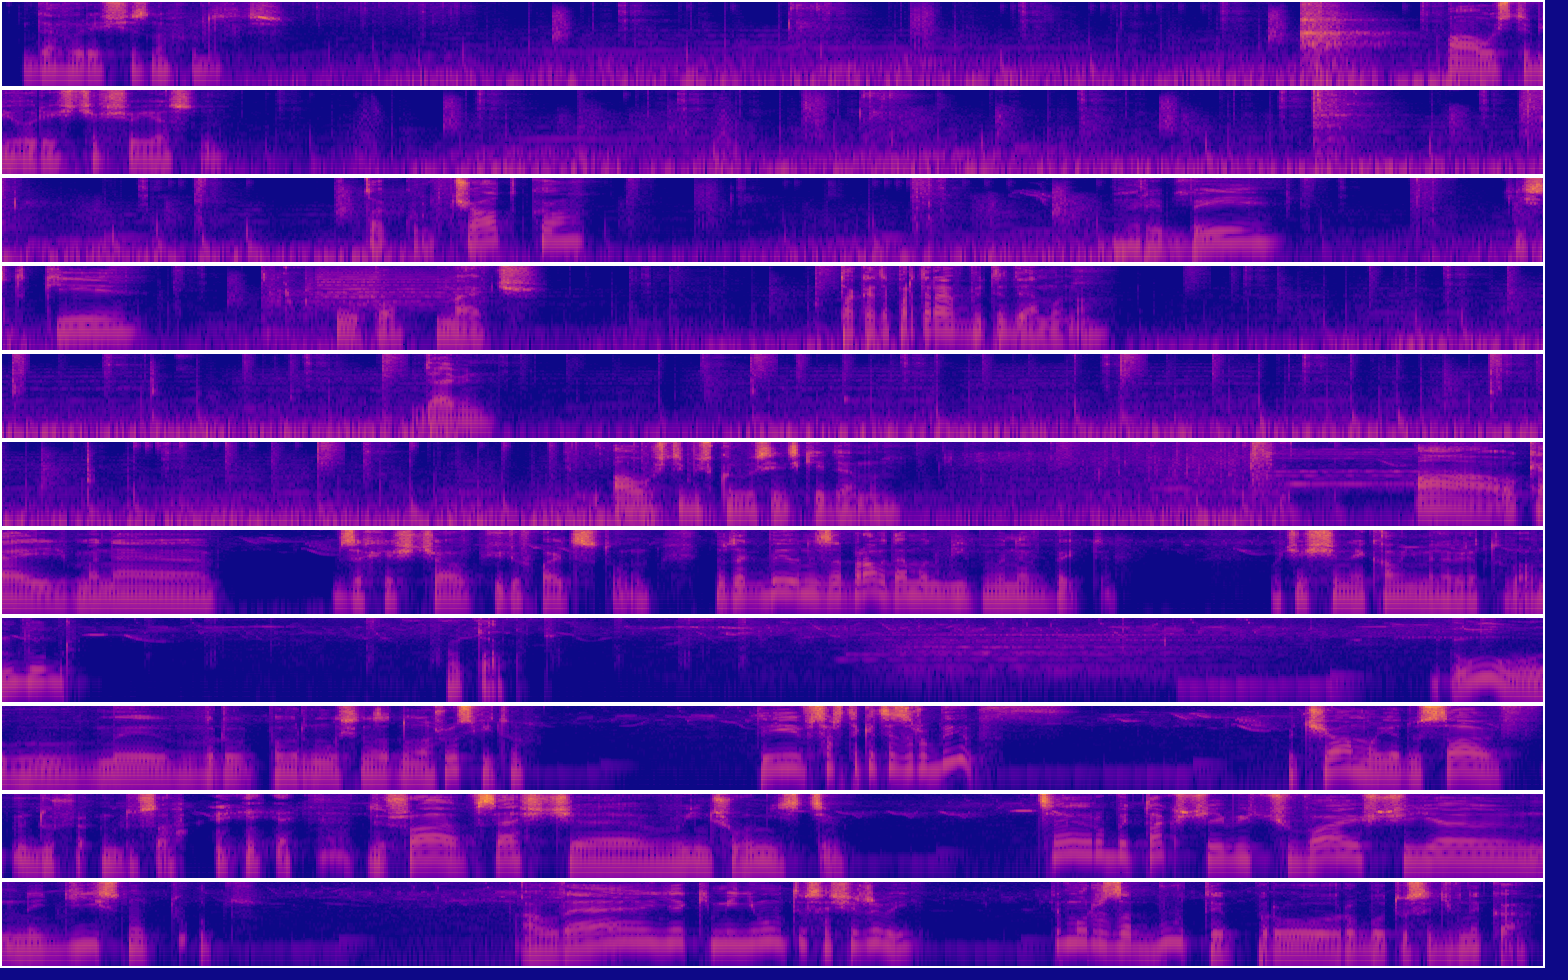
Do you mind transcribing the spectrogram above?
Де горище знаходиться? А, ось тобі горище, все ясно. Так, крупчатка. Гриби. Кістки. Опа, меч. Так, а тепер треба вбити демона. Де він? А, ось тобі скурвисинський демон. А, окей, мене захищав Purified Stone. Тобто, якби його не забрав, демон міг би мене вбити. Очищений камінь мене врятував. Ну добре. Отак от. У, ми повернулися назад до нашого світу. Ти все ж таки це зробив? Хоча моя душа. Душа. Душа. душа все ще в іншому місці. Це робить так, що я відчуваю, що я не дійсно тут. Але, як мінімум, ти все ще живий. Ти можеш забути про роботу садівника.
